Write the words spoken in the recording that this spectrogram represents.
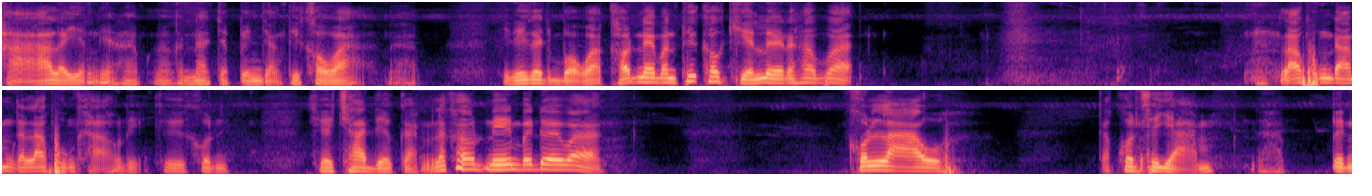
ขาอะไรอย่างเนี้ยครับก็น่าจะเป็นอย่างที่เขาว่านะครับ ทีนี้ก็จะบอกว่าเขาในบันทึกเขาเขียนเลยนะครับว่าลาวพุงดำกับลาวพุงขาวนี่คือคนเชื้อชาติเดียวกัน แล้วเขาเน้นไปด้วยว่า คนลาวกับคนสยามนะครับ เป็น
